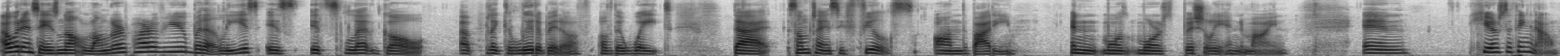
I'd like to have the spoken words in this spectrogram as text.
I wouldn't say it's not longer part of you, but at least is it's let go, of like a little bit of of the weight that sometimes it feels on the body and more more especially in the mind. And here's the thing now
